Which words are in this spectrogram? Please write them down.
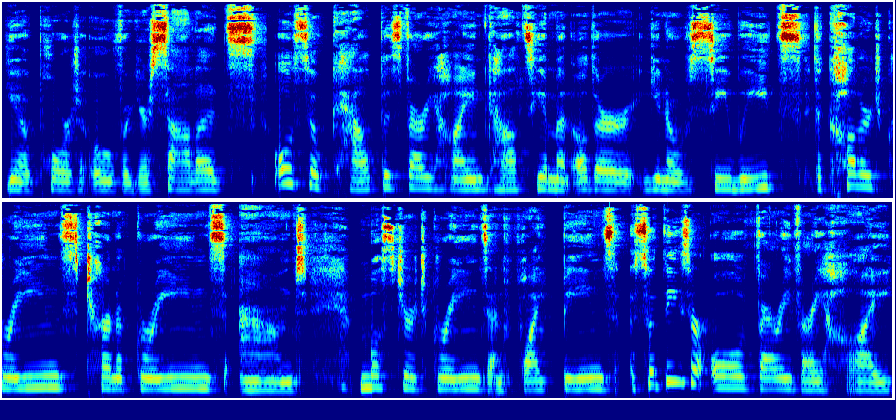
you know, pour it over your salads. Also, kelp is very high in calcium and other, you know, seaweeds. The collard greens, turnip greens, and mustard greens and white beans. So these are all very, very high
